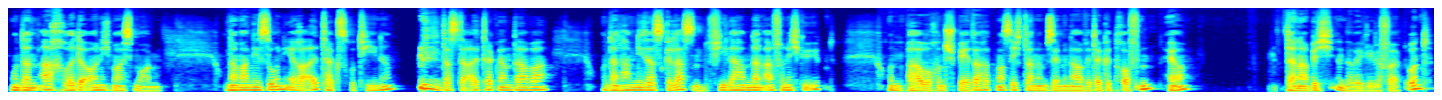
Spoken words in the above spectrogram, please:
Und dann, ach, heute auch nicht, mache ich es morgen. Und dann waren die so in ihrer Alltagsroutine, dass der Alltag dann da war. Und dann haben die das gelassen. Viele haben dann einfach nicht geübt. Und ein paar Wochen später hat man sich dann im Seminar wieder getroffen, ja. Dann habe ich in der Regel gefragt, und?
